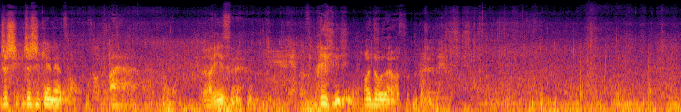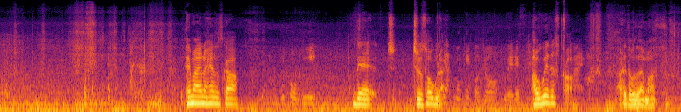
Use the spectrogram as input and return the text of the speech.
樹脂樹脂系のやつの。そうです。ね、はいはい。はいあいいですね。えーありがとうございます。おめでとうございます。ありがとうございます。手前の辺ですか？結構右い。でち中層ぐらい。やもう結構上上ですね。あ上ですか、はい。ありがとうございます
